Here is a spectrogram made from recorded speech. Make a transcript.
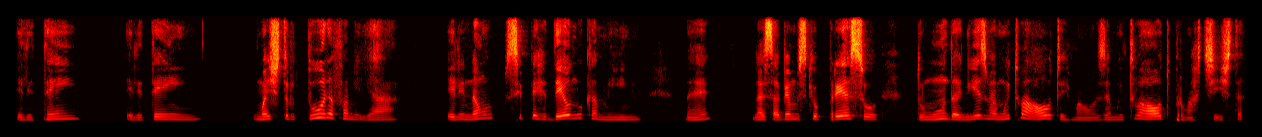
ele tem, ele tem uma estrutura familiar, ele não se perdeu no caminho, né? Nós sabemos que o preço do mundanismo é muito alto, irmãos, é muito alto para um artista,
